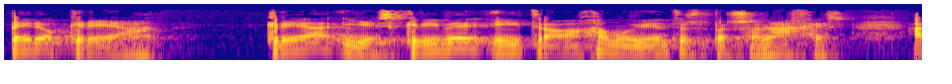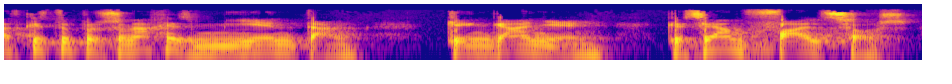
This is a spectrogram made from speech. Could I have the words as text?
pero crea. Crea y escribe y trabaja muy bien tus personajes. Haz que estos personajes mientan, que engañen, que sean falsos,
